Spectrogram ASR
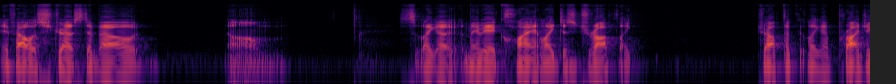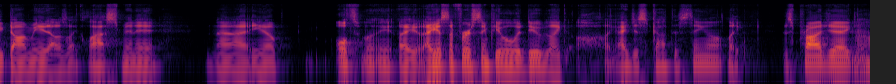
if I was stressed about um like a maybe a client like just dropped like dropped the, like a project on me that was like last minute uh, you know ultimately like I guess the first thing people would do would be like oh like I just got this thing on like this project Yeah.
